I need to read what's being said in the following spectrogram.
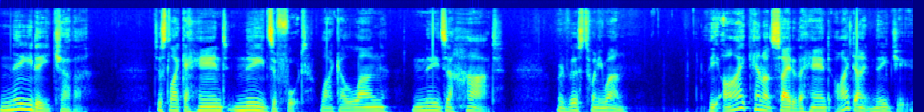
need each other. Just like a hand needs a foot, like a lung needs a heart. We're at verse 21. The eye cannot say to the hand, I don't need you.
